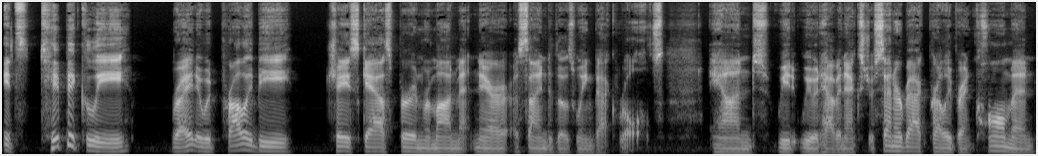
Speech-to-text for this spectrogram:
it's typically right. It would probably be Chase Gasper and Romain Métanire assigned to those wingback roles. And we, we would have an extra center back, probably Brent Kallman.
